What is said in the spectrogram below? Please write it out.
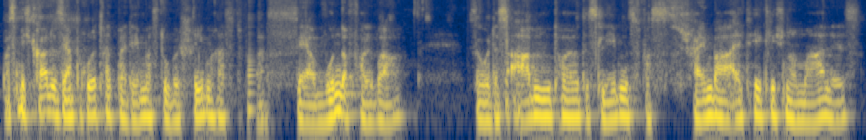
Was mich gerade sehr berührt hat bei dem, was du beschrieben hast, was sehr wundervoll war, so das Abenteuer des Lebens, was scheinbar alltäglich normal ist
